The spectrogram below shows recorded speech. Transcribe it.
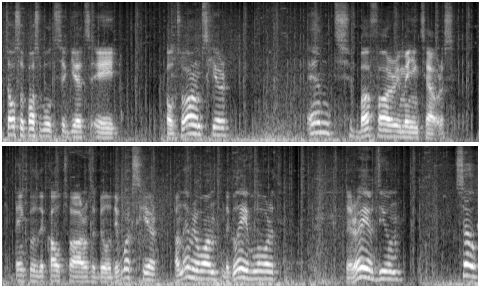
It's also possible to get a Call to Arms here, and buff our remaining towers. Thankfully the Call to Arms ability works here on everyone, the Glaive Lord, the Ray of Doom. So,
